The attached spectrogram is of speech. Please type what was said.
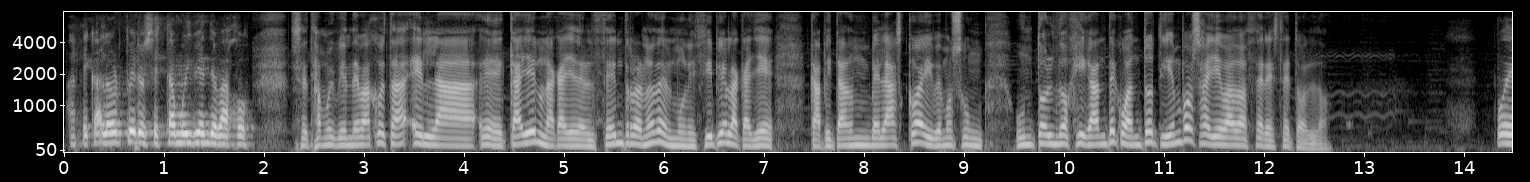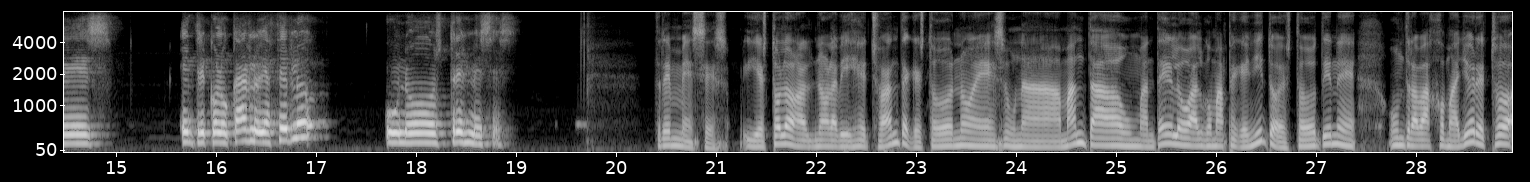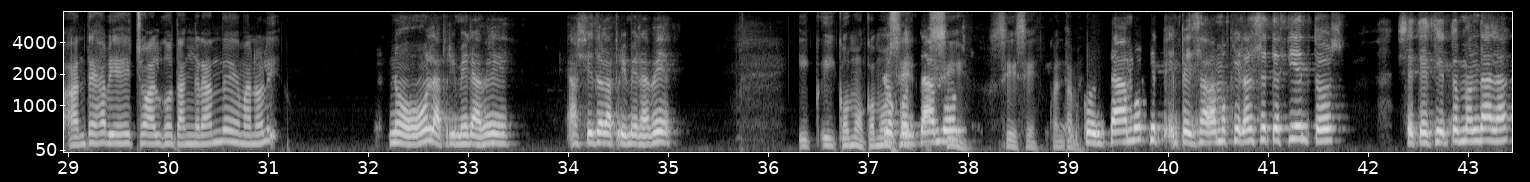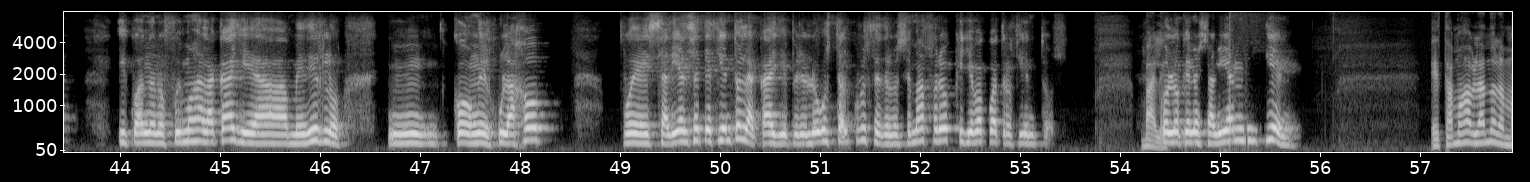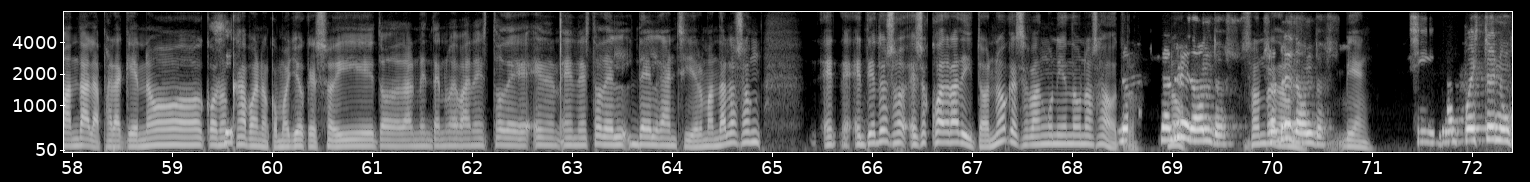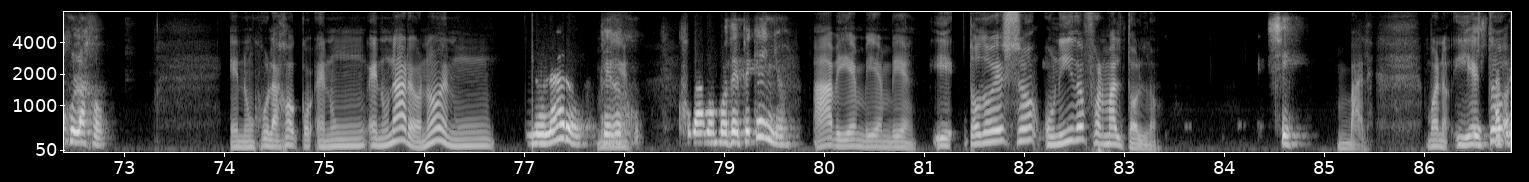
Hace calor, pero se está muy bien debajo. Se está muy bien debajo. Está en la eh, calle, en una calle del centro, ¿no? Del municipio, en la calle Capitán Velasco. Ahí vemos un, un toldo gigante. ¿Cuánto tiempo se ha llevado a hacer este toldo? Pues entre colocarlo y hacerlo, unos tres meses. Tres meses. Y esto no lo habéis hecho antes, que esto no es una manta, un mantel o algo más pequeñito. Esto tiene un trabajo mayor. ¿Esto antes habéis hecho algo tan grande, Manoli? No, la primera vez. Ha sido la primera vez. ¿Y, cómo? ¿Cómo lo Contamos, sí, sí, sí, cuéntame. Contamos que pensábamos que eran 700, 700 mandalas y cuando nos fuimos a la calle a medirlo mm, con el hula hop, pues salían 700 en la calle, pero luego está el cruce de los semáforos que lleva 400. Vale. Con lo que nos salían 100. Estamos hablando de los mandalas, para quien no conozca, bueno, como yo que soy totalmente nueva en esto de en, esto del, ganchillo. Los mandalas son, entiendo, esos, cuadraditos, ¿no? Que se van uniendo unos a otros. son redondos. Son, redondos. Bien. Sí, lo han puesto en un hula hop en un julajo, en un, en un aro, ¿no? En un, en un aro, que jugábamos de pequeño. Ah, bien, bien, bien. Y todo eso unido forma el toldo. Sí. Vale. Bueno, y esto.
